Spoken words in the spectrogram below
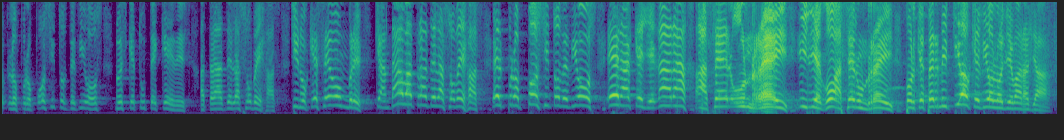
los, propósitos de Dios no es que tú te quedes atrás de las ovejas, sino que ese hombre que andaba atrás de las ovejas, el propósito de Dios era que llegara a ser un rey. Y llegó a ser un rey porque permitió que Dios lo llevara allá.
